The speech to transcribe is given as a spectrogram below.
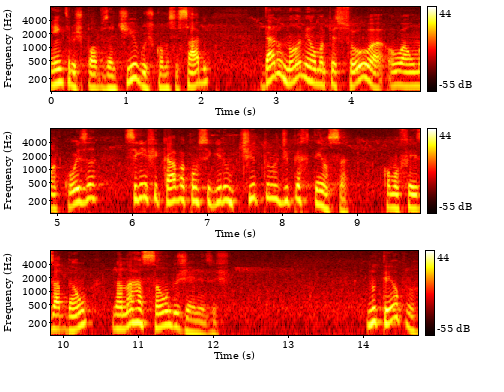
Entre os povos antigos, como se sabe, dar o nome a uma pessoa ou a uma coisa significava conseguir um título de pertença, como fez Adão na narração do Gênesis. No templo,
